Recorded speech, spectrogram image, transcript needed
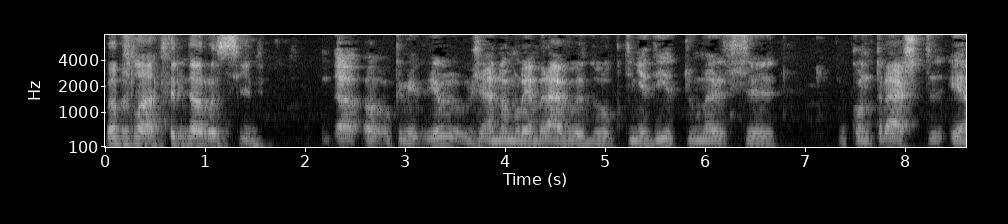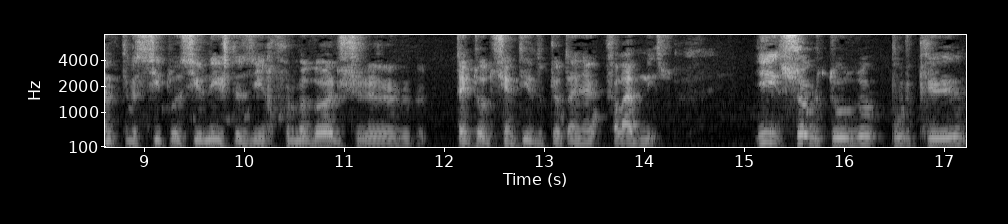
vamos lá, terminar o raciocínio. Oh, oh, eu já não me lembrava do que tinha dito, mas uh, o contraste entre situacionistas e reformadores uh, tem todo o sentido que eu tenha falado nisso. E, sobretudo, porque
